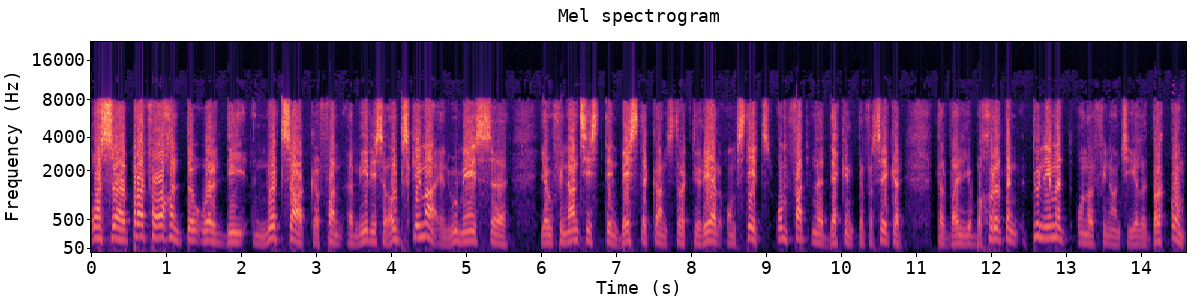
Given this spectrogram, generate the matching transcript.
Ons uh, praat vanoggend oor die noodsake van 'n mediese hulpskema en hoe mense uh, jou finansies ten beste kan struktureer om steeds omvattende dekking te verseker terwyl jou begroting toenemend onder finansiële druk kom.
